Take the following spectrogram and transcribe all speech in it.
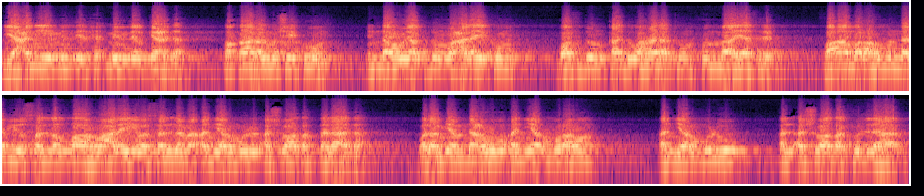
يعني من ذي, من ذي القعدة. فقال المشركون إنه يقدم عليكم وفد قد وهنتهم حمى يثرب. فأمرهم النبي صلى الله عليه وسلم أن يرملوا الأشواط الثلاثة. ولم يمنعه أن يأمرهم أن يرملوا الأشواط كلها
